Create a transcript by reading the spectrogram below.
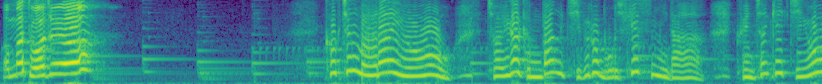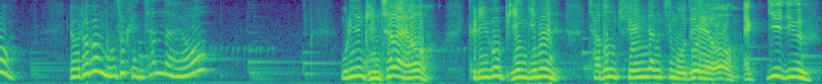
엄마 도와줘요. 걱정 말아요. 저희가 금방 집으로 모시겠습니다. 괜찮겠지요? 여러분 모두 괜찮나요? 우리는 괜찮아요. 그리고 비행기는 자동 주행 장치 모드예요. 액듀드,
